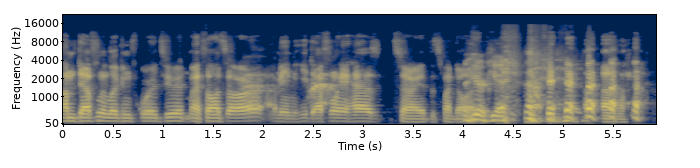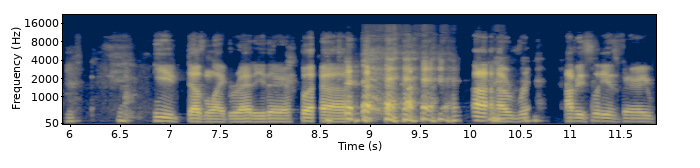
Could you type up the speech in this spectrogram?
I'm definitely looking forward to it. My thoughts are, I mean, he definitely has. Sorry, that's my dog. You're good. uh, he doesn't like red either, but uh, uh, obviously is very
